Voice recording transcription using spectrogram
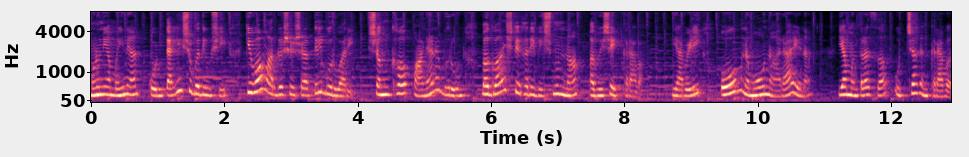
म्हणून या महिन्यात कोणत्याही शुभ दिवशी किंवा मार्गशीर्षातील गुरुवारी शंख पाण्याने भरून भगवान श्रीहरी विष्णूंना अभिषेक करावा. यावेळी ओम नमो नारायण या मंत्राचं उच्चारण करावं.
